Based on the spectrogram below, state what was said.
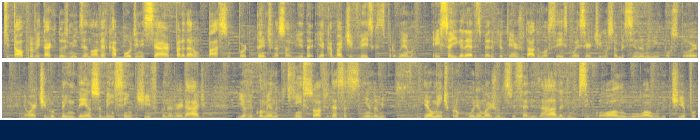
Que tal aproveitar que 2019 acabou de iniciar para dar um passo importante na sua vida e acabar de vez com esse problema? É isso aí, galera. Espero que eu tenha ajudado vocês com esse artigo sobre síndrome do impostor. É um artigo bem denso, bem científico, na verdade. E eu recomendo que quem sofre dessa síndrome realmente procure uma ajuda especializada de um psicólogo ou algo do tipo,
